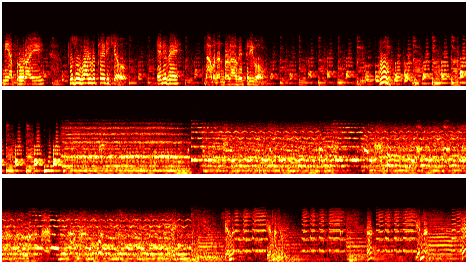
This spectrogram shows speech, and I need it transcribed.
நீ அப்ரூவ் ஆகி புது வாழ்வு தேடிக்கோ. எனிவே நாம நண்பர்களாவே பிரிவோம். என்ன? என்ன சொல்ற என்ன? ஏ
